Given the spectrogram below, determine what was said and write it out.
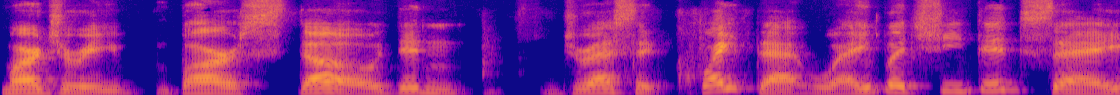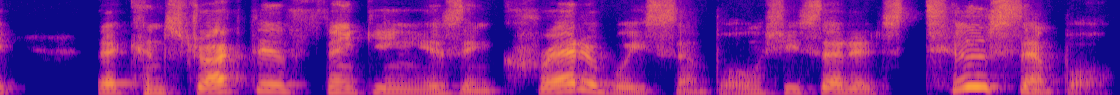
Marjorie Barstow didn't dress it quite that way, but she did say that constructive thinking is incredibly simple. She said it's too simple.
